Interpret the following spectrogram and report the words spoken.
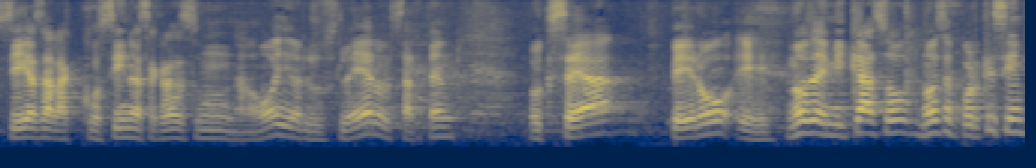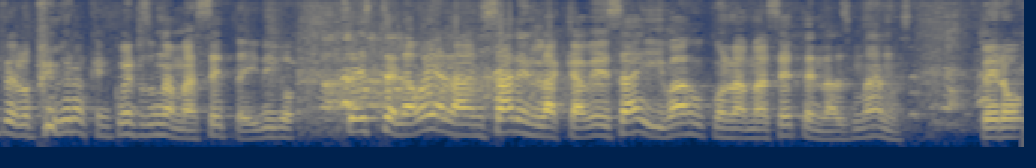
si llegas a la cocina, sacas una olla, el luslero, el sartén, lo que sea, pero eh, no sé, en mi caso, no sé por qué siempre lo primero que encuentro es una maceta y digo, este la voy a lanzar en la cabeza y bajo con la maceta en las manos. Pero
